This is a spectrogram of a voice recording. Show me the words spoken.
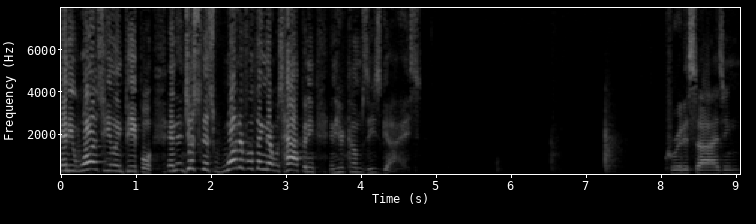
And he was healing people. And just this wonderful thing that was happening. And here comes these guys criticizing,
